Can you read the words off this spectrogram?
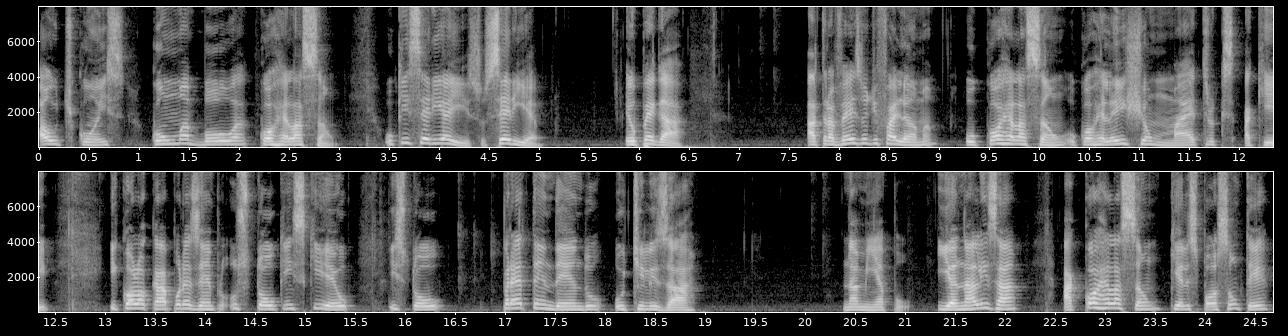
altcoins com uma boa correlação. O que seria isso? Seria eu pegar através do DeFi Lama o correlação, o correlation matrix aqui e colocar, por exemplo, os tokens que eu estou pretendendo utilizar na minha pool e analisar a correlação que eles possam ter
